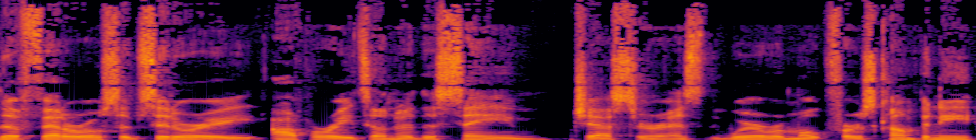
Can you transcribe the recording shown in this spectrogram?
the federal subsidiary operates under the same gesture as we're a remote first company,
